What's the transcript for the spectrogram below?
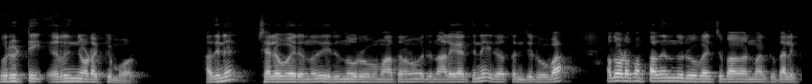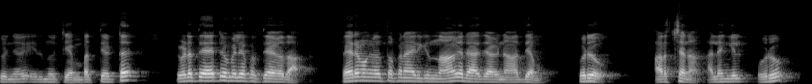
ഉരുട്ടി എറിഞ്ഞുടയ്ക്കുമ്പോൾ അതിന് ചിലവ് വരുന്നത് ഇരുന്നൂറ് രൂപ മാത്രമാണ്. ഒരു നാളികേരത്തിന് ഇരുപത്തഞ്ച് രൂപ. അതോടൊപ്പം പതിനൊന്ന് രൂപ വെച്ച് ഭഗവാന്മാർക്ക് തലക്കുഞ്ഞ് ഇരുന്നൂറ്റി എൺപത്തിയെട്ട്. ഇവിടുത്തെ ഏറ്റവും വലിയ പ്രത്യേകത പേരമംഗലത്തപ്പനായിരിക്കും നാഗരാജാവിന് ആദ്യം ഒരു അർച്ചന അല്ലെങ്കിൽ ഒരു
